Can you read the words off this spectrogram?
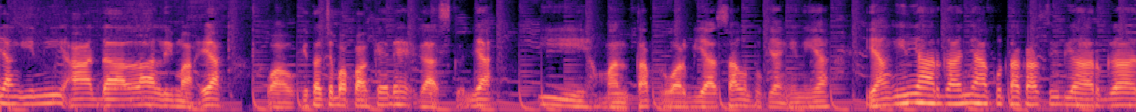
yang ini adalah 5 ya. Wow kita coba pakai deh gas ya Ih mantap luar biasa untuk yang ini ya Yang ini harganya aku tak kasih di harga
